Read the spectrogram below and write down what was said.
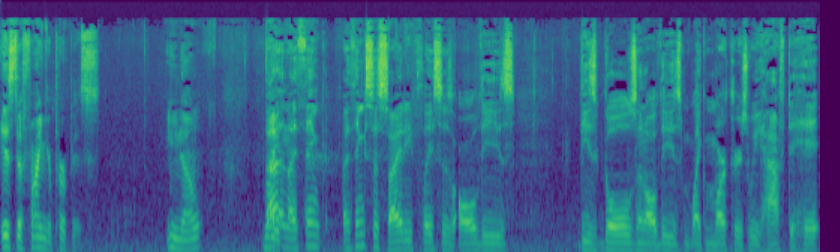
is to find your purpose. You know? Like, that, and I think I think society places all these these goals and all these like markers we have to hit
